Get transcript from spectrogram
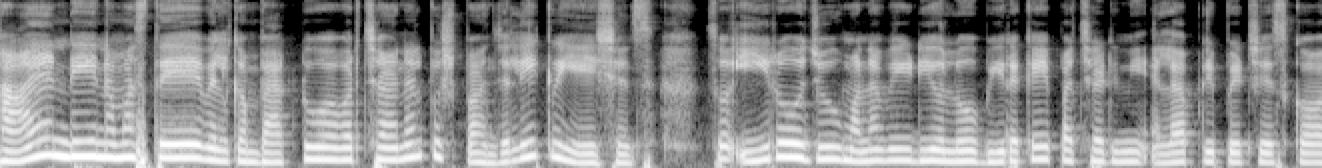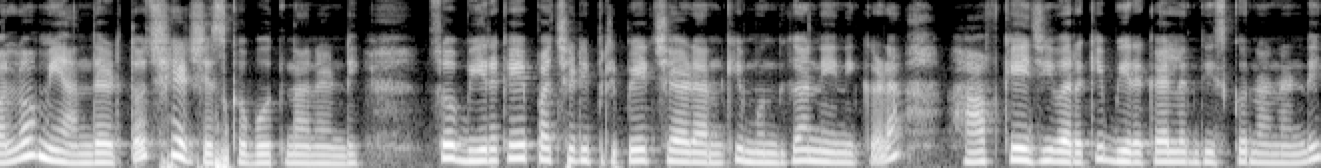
హాయ్ అండి నమస్తే. Welcome back to our channel Pushpanjali creations. So ఈరోజు మన వీడియోలో బీరకాయ పచ్చడిని ఎలా ప్రిపేర్ చేసుకోవాలో మీ అందరితో షేర్ చేసుకోబోతున్నానండి. సో బీరకాయ పచ్చడి ప్రిపేర్ చేయడానికి ముందుగా నేను ఇక్కడ హాఫ్ కేజీ వరకు బీరకాయలను తీసుకున్నానండి.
